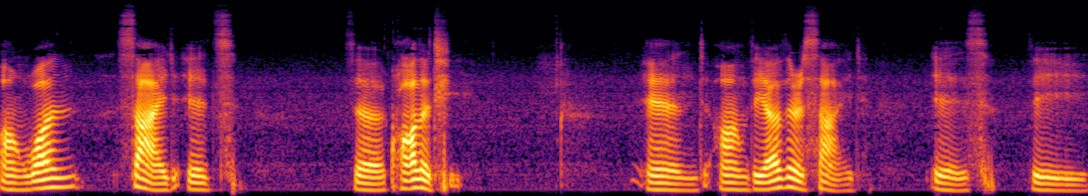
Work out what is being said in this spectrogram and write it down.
On one side, it's the quality, and on the other side is the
